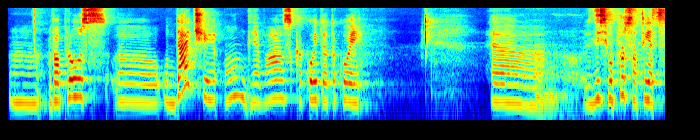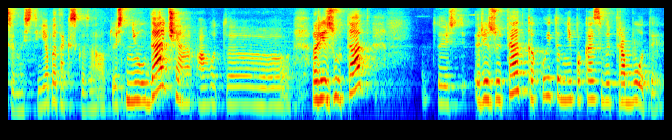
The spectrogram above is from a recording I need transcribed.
Вопрос э, удачи, он для вас какой-то такой Э, здесь вопрос ответственности, я бы так сказала. То есть не удача, а вот э, результат, то есть результат какой-то мне показывает работы.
